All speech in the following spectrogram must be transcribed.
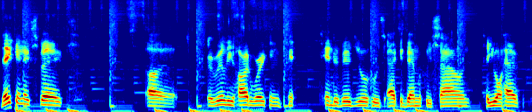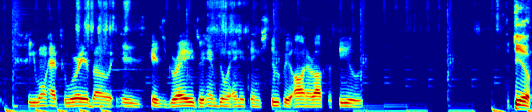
They can expect uh, a really hardworking individual who's academically sound. So you won't have you won't have to worry about his his grades or him doing anything stupid on or off the field. Deal.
